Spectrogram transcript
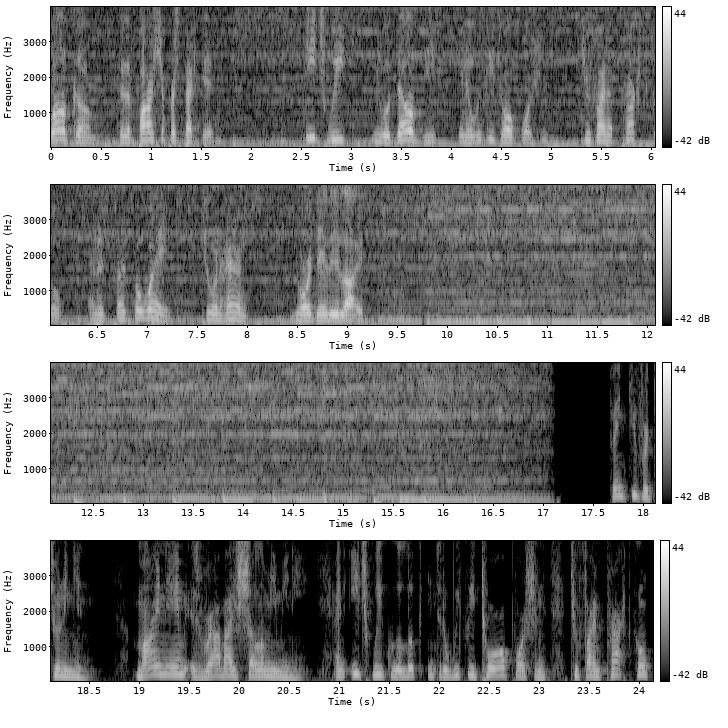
Welcome to the Parsha Perspective. Each week, we will delve deep in a weekly Torah portion to find a practical and insightful way to enhance your daily life. Thank you for tuning in. My name is Rabbi Shalom Yamini, and each week we'll look into the weekly Torah portion to find practical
